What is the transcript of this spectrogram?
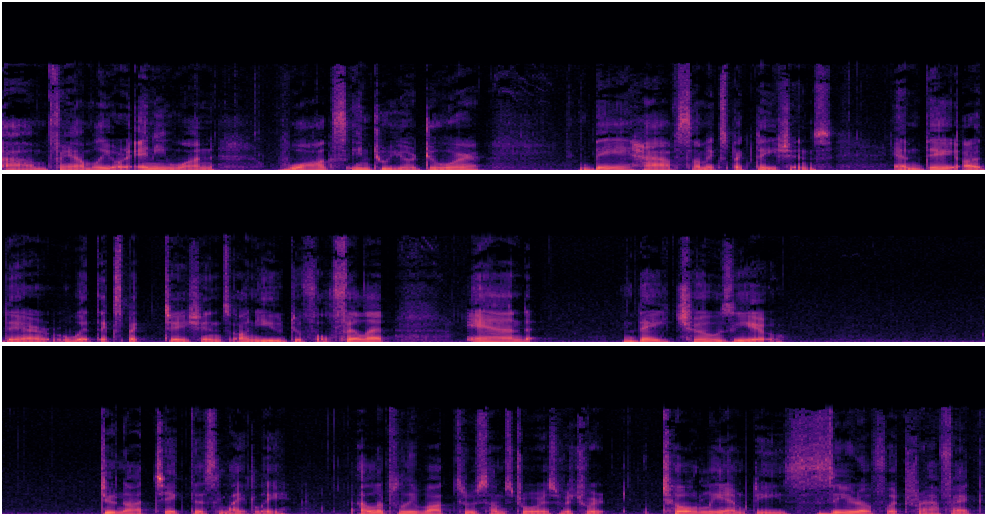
um, family or anyone walks into your door, they have some expectations and they are there with expectations on you to fulfill it and they chose you. Do not take this lightly. I literally walked through some stores which were totally empty, zero foot traffic.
